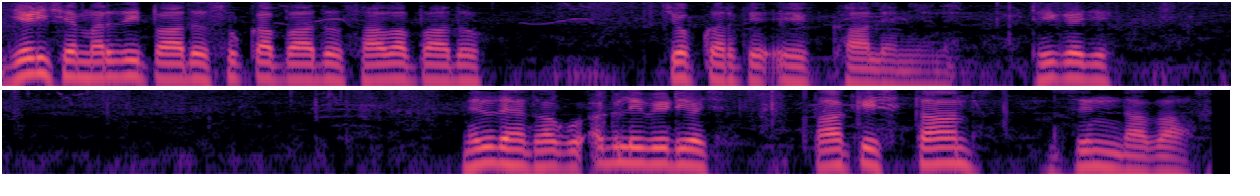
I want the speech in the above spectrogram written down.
ਜਿਹੜੀ ਸ਼ੇ ਮਰਜ਼ੀ ਪਾ ਦਿਓ ਸੁੱਕਾ ਪਾ ਦਿਓ ਸਾਵਾ ਪਾ ਦਿਓ ਚੁੱਪ ਕਰਕੇ ਇਹ ਖਾ ਲੈਣੀਆਂ ਨੇ ਠੀਕ ਹੈ ਜੀ ਮਿਲਦੇ ਹਾਂ ਤੁਹਾਨੂੰ ਅਗਲੀ ਵੀਡੀਓ 'ਚ ਪਾਕਿਸਤਾਨ ਜ਼ਿੰਦਾਬਾਦ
